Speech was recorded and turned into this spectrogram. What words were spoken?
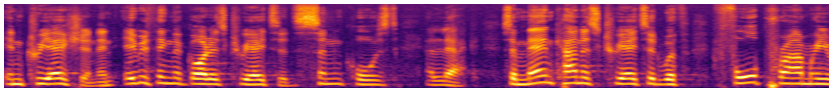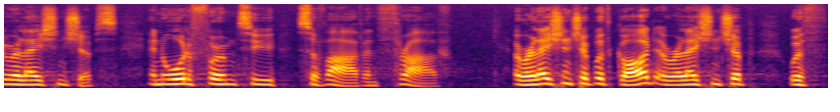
in creation and everything that God has created, sin caused a lack. So mankind is created with four primary relationships in order for him to survive and thrive a relationship with God, a relationship with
